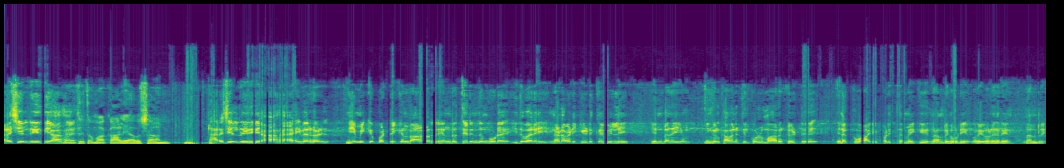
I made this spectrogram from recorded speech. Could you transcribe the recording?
அரசியல் ரீதியாக காலை அவசான் அரசியல் ரீதியாக இவர்கள் நியமிக்கப்பட்டிருக்கின்றார்கள் என்று தெரிந்தும் கூட இதுவரை நடவடிக்கை எடுக்கவில்லை என்பதையும் நீங்கள் கவனத்தில் கொள்ளுமாறு கேட்டு எனக்கு வாய்ப்பளித்தமைக்கு நன்றி கூடி உரையாடுகிறேன் நன்றி.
